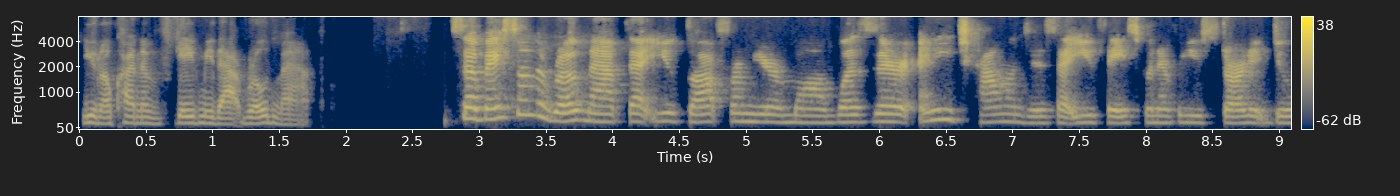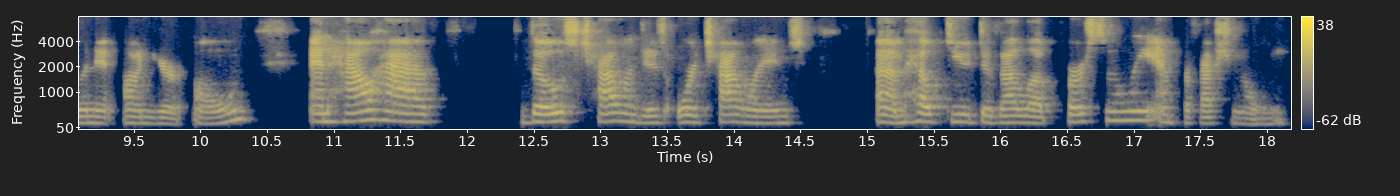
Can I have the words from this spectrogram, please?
you know, kind of gave me that roadmap. So, based on the roadmap that you got from your mom, was there any challenges that you faced whenever you started doing it on your own? And how have those challenges or challenge um, helped you develop personally and professionally?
